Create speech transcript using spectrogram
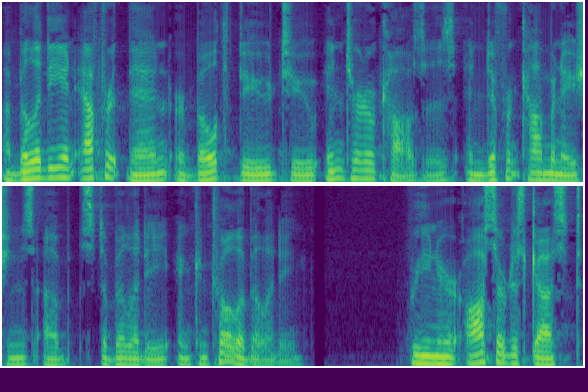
Ability and effort, then, are both due to internal causes and different combinations of stability and controllability. Weiner also discussed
